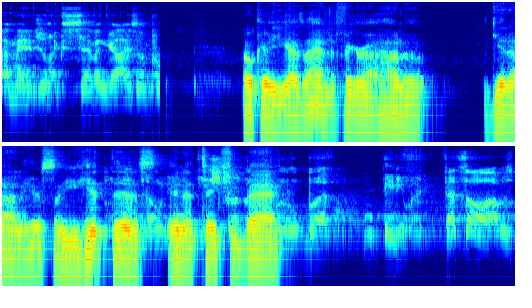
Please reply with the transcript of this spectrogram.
I'm managing like seven guys on parole. Okay, you guys, I had to figure out how to get out of here. So you hit this and it takes you back. Little, but anyway, that's all I was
